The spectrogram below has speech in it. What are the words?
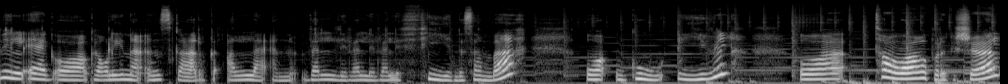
vil jeg og Karoline ønske dere alle en veldig, veldig, veldig fin desember. Og god jul. Og ta vare på dere sjøl,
